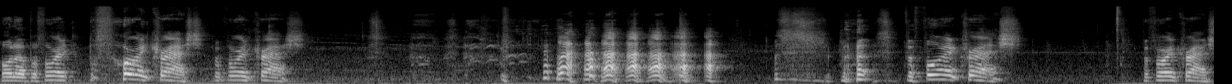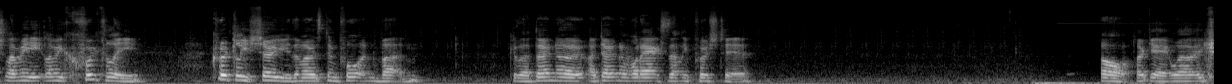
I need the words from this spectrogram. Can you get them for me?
Hold up, before I before I crash, before I crash. before I crash, before I crash, let me let me quickly quickly show you the most important button because I don't know I don't know what I accidentally pushed here. Oh, okay. Well, it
